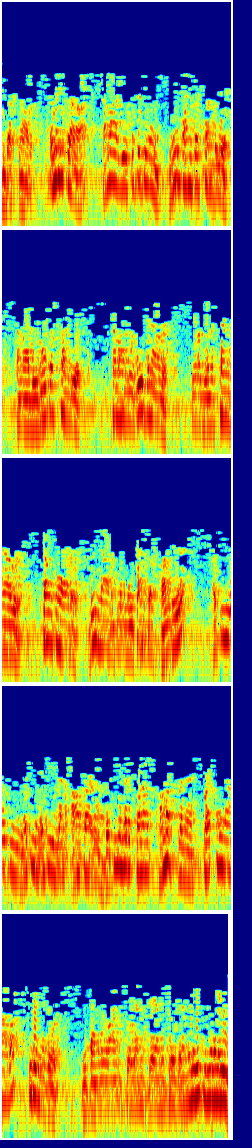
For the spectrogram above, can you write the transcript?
විදර්ශනාව. එම නිසා සමාගයේ සිටින මේ පංචස්කන්ධය, සමාගයේ රූපස්කන්ධය, සමාගයේ වේදනාව, ඒ වගේම සංඥාව, සංඛාර විඥාන කියන මේ පංචස්කන්ධය අතියෝති නැති නැති යන ආකාරයේ දෙතියකට පණ සමස්වන ප්‍රඥාවක් තිබෙන්නට ඕන. නිකන් අනිත්‍ය අනිත්‍ය අනිත්‍ය කියන මෙලෙස කියන්නේ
